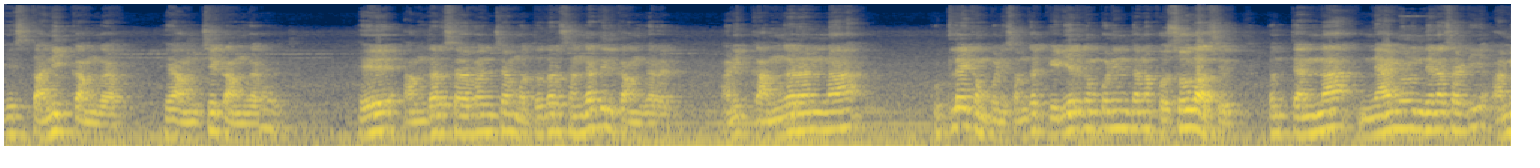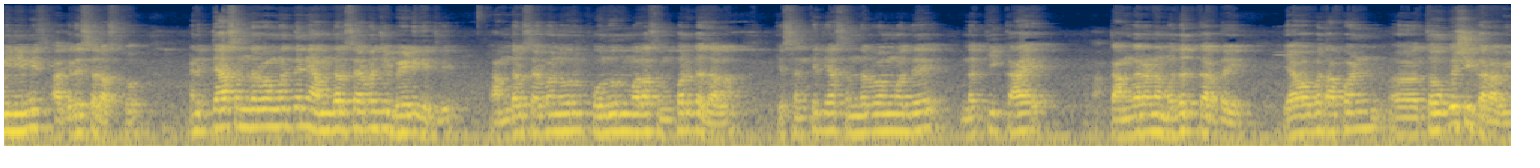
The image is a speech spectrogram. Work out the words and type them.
हे स्थानिक कामगार हे आमचे कामगार आहेत. हे आमदार साहेबांच्या मतदारसंघातील कामगार आहेत. आणि कामगारांना कुठल्याही कंपनी समजा केडीएल कंपनीने त्यांना फसवलं असेल पण त्यांना न्याय मिळवून देण्यासाठी आम्ही नेहमीच अग्रेसर असतो. आणि त्या संदर्भामध्ये त्यांनी आमदार साहेबांची भेट घेतली. आमदार साहेबांवरून फोनवरून मला संपर्क झाला की संकेत या संदर्भामध्ये नक्की काय कामगारांना मदत करता येईल? याबाबत आपण चौकशी करावी.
